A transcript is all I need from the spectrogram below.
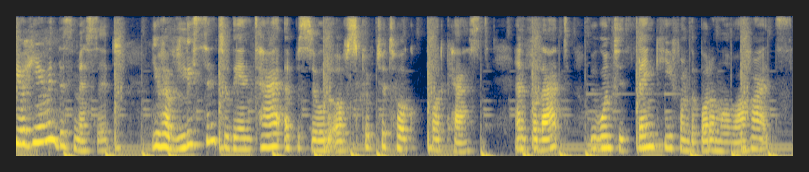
If you're hearing this message, you have listened to the entire episode of Scripture Talk podcast, and for that, we want to thank you from the bottom of our hearts.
